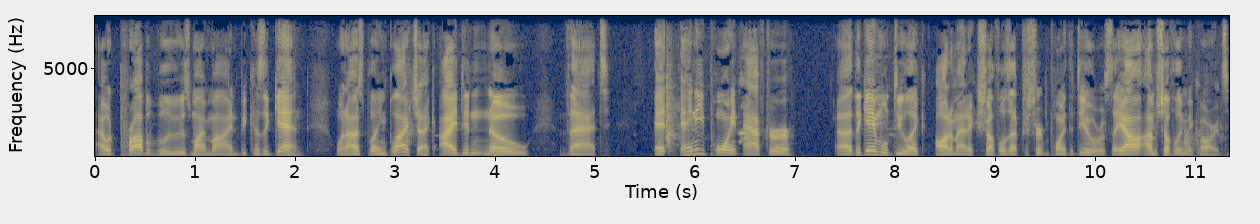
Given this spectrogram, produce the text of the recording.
I would probably lose my mind because again, when I was playing blackjack, I didn't know that at any point after uh, the game will do like automatic shuffles after a certain point. The dealer will say, "Oh, I'm shuffling the cards,"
